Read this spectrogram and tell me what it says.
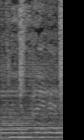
দূরে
